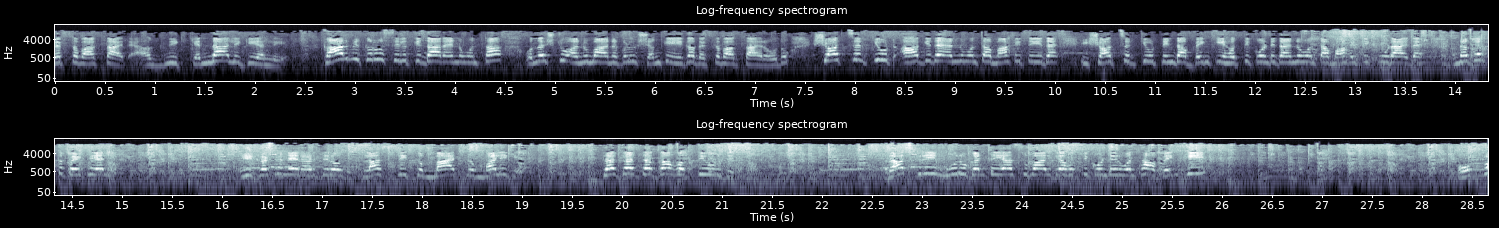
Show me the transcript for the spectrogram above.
ವ್ಯಕ್ತವಾಗ್ತಾ ಇದೆ. ಅಗ್ನಿ ಕೆನ್ನಾಲಿಗೆಯಲ್ಲಿ ಕಾರ್ಮಿಕರು ಸಿಲುಕಿದ್ದಾರೆ ಅನ್ನುವಂತ ಒಂದಷ್ಟು ಅನುಮಾನಗಳು, ಶಂಕೆ ಈಗ ವ್ಯಕ್ತವಾಗ್ತಾ ಇರೋದು. ಶಾರ್ಟ್ ಸರ್ಕ್ಯೂಟ್ ಆಗಿದೆ ಅನ್ನುವಂತ ಮಾಹಿತಿ ಇದೆ. ಈ ಶಾರ್ಟ್ ಸರ್ಕ್ಯೂಟ್ನಿಂದ ಬೆಂಕಿ ಹೊತ್ತಿಕೊಂಡಿದೆ ಅನ್ನುವಂತ ಮಾಹಿತಿ ಕೂಡ ಇದೆ. ನಗರಪೇಟೆಯಲ್ಲಿ ಈ ಘಟನೆ ನಡೆದಿರೋದು. ಪ್ಲಾಸ್ಟಿಕ್ ಮ್ಯಾಟ್ ಮಳಿಗೆ ದಗ ದಗ ಹೊತ್ತಿ ಉರಿದಿತ್ತು. ರಾತ್ರಿ ಮೂರು ಗಂಟೆಯ ಸುಮಾರಿಗೆ ಹೊತ್ತಿಕೊಂಡಿರುವಂತಹ ಬೆಂಕಿ ಒಬ್ಬ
